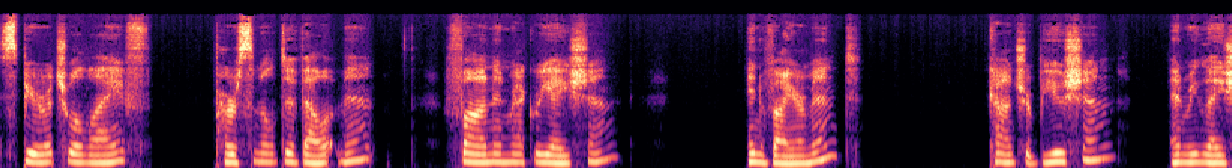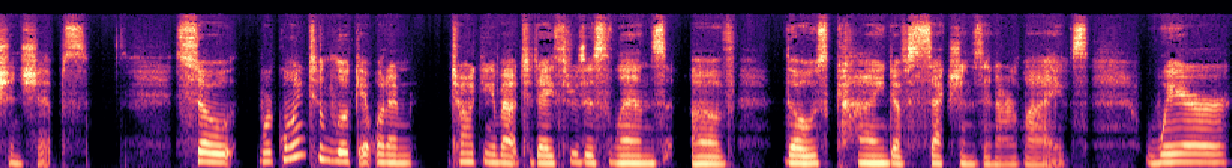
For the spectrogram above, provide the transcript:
spiritual life, personal development, fun and recreation, environment, contribution, and relationships. So we're going to look at what I'm talking about today through this lens of those kind of sections in our lives where,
